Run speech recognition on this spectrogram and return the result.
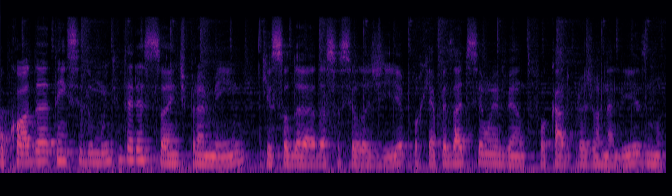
O CODA tem sido muito interessante para mim, que sou da, da sociologia, porque apesar de ser um evento focado para jornalismo,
